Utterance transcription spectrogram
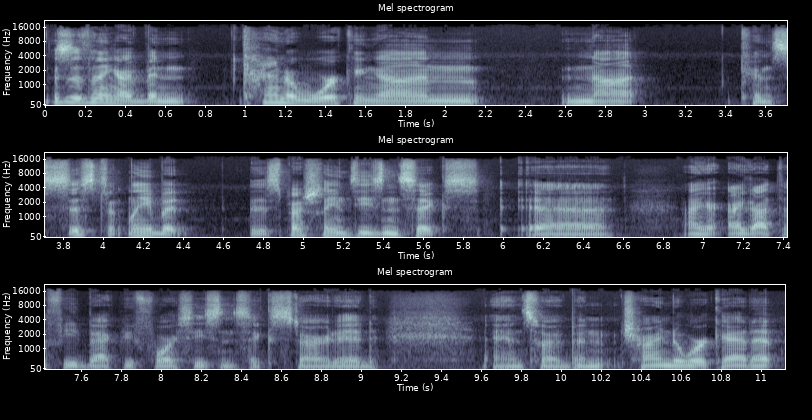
This is the thing i've been kind of working on not consistently but especially in season six uh, I, I got the feedback before season six started. And so i've been trying to work at it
